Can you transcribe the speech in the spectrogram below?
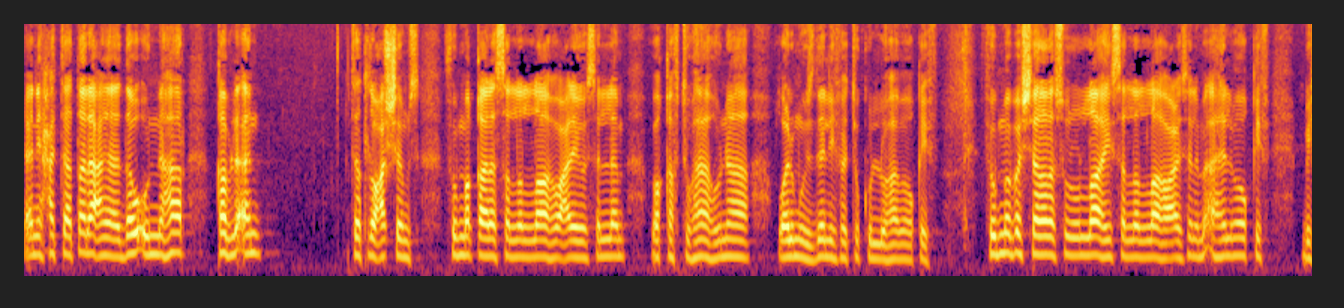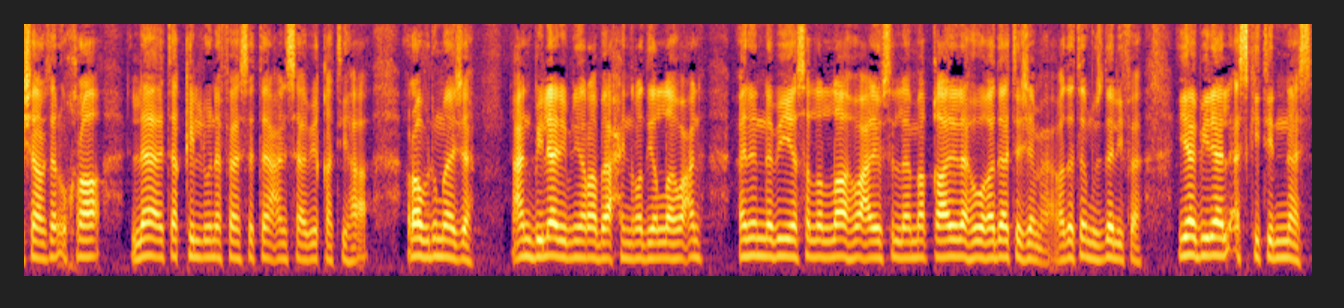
يعني حتى طلع ضوء النهار قبل أن تطلع الشمس. ثم قال صلى الله عليه وسلم وقفت ها هنا والمزدلفة كلها موقف. ثم بشر رسول الله صلى الله عليه وسلم أهل الموقف بشارة أخرى لا تقل نفاسة عن سابقتها. روى ابن ماجه عن بلال بن رباح رضي الله عنه أن النبي صلى الله عليه وسلم قال له غداة جمع غداة المزدلفة يا بلال أسكت الناس.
